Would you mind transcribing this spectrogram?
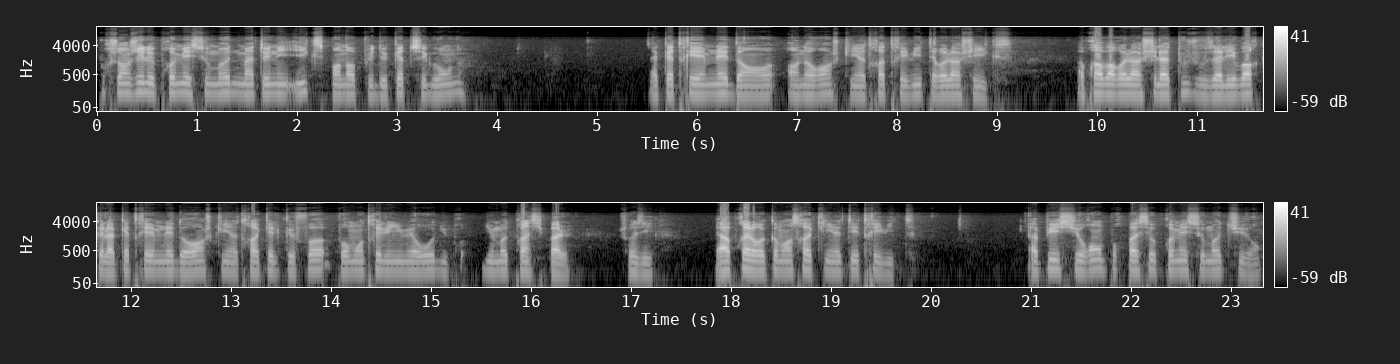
Pour changer le premier sous-mode, maintenez X pendant plus de 4 secondes. La quatrième LED en, orange clignotera très vite et relâchez X. Après avoir relâché la touche, vous allez voir que la quatrième LED orange clignotera quelques fois pour montrer le numéro du, du mode principal choisi. Et après elle recommencera à clignoter très vite. Appuyez sur rond pour passer au premier sous-mode suivant.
